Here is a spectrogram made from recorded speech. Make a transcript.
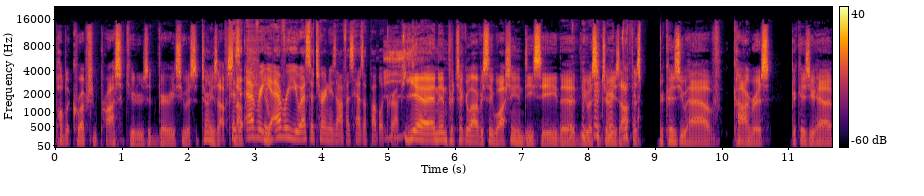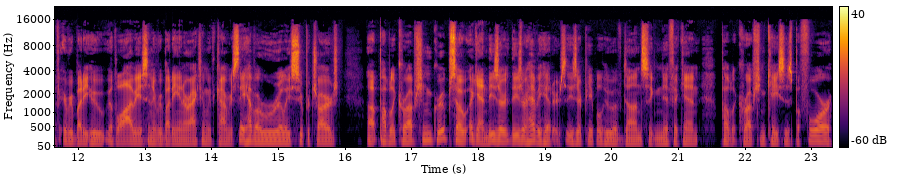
public corruption prosecutors at various U.S. attorneys' offices. Because every every U.S. attorney's office has a public corruption. yeah, and in particular, obviously Washington D.C., the U.S. Attorney's Office, because you have Congress, because you have everybody who the lobbyists and everybody interacting with Congress, they have a really supercharged uh, public corruption group. So again, these are these are heavy hitters. These are people who have done significant public corruption cases before.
